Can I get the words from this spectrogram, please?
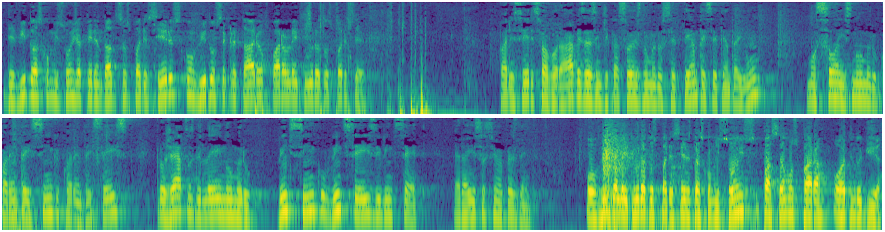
Devido às comissões já terem dado seus pareceres, convido o secretário para a leitura dos pareceres. Pareceres favoráveis às indicações número 70 e 71, moções número 45 e 46, projetos de lei número 25, 26 e 27. Era isso, senhor presidente. Ouvindo a leitura dos pareceres das comissões, passamos para a ordem do dia.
